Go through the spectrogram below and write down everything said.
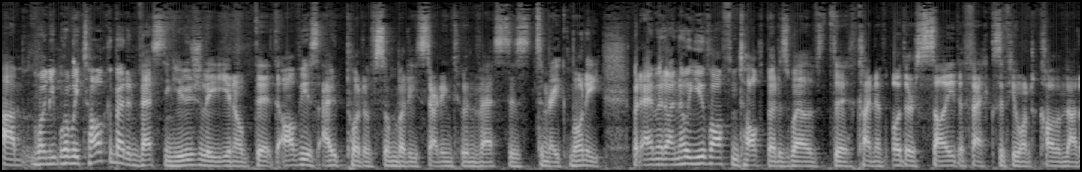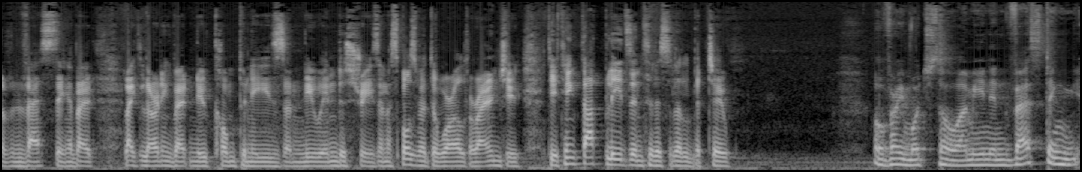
um, when you, when we talk about investing, usually you know the, the, obvious output of somebody starting to invest is to make money. But Emmett, I know you've often talked about as well the kind of other side effects, if you want to call them that, of investing. About like learning about new companies and new industries, and I suppose about the world around you. Do you think that bleeds into this a little bit too? Oh, very much so. I mean, investing,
